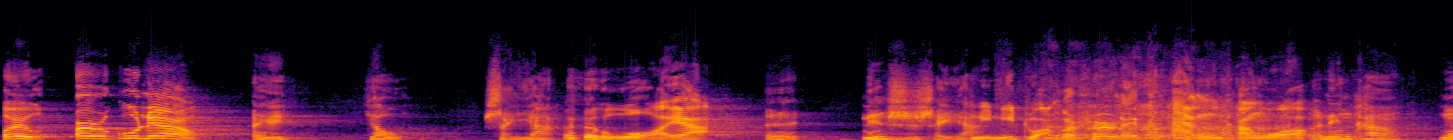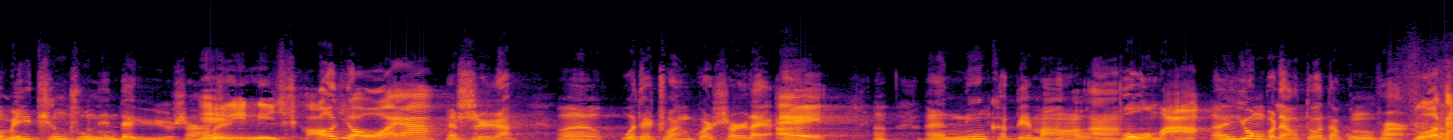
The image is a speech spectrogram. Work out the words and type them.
哎，二姑娘，哎，哟，谁呀？我呀。嗯。您是谁呀？你你转过身来看看我。您看，我没听出您的语声来。你你瞧瞧我呀。是啊，嗯，我得转过身来啊。哎，嗯嗯，您可别忙啊。不忙。嗯，用不了多大功夫。多大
